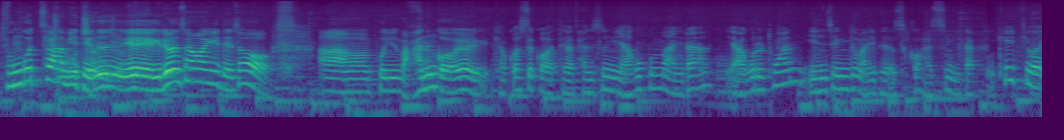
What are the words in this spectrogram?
중고참이 중고참이죠. 되는 예, 이런 상황이 돼서 아, 본인 많은 걸 겪었을 것 같아요. 단순히 야구뿐만 아니라 야구를 통한 인생도 많이 배웠을 것 같습니다. KT와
